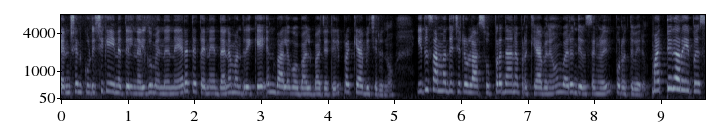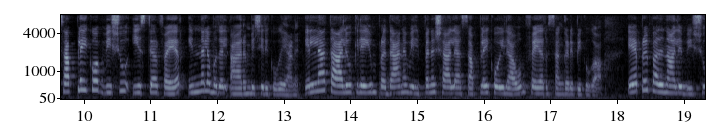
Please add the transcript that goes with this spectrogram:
പെൻഷൻ കുടിശ്ശിക ഇനത്തിൽ നൽകുമെന്ന് നേരത്തെ തന്നെ ധനമന്ത്രി കെ എൻ ബാലഗോപാൽ ബജറ്റിൽ പ്രഖ്യാപിച്ചിരുന്നു. ഇത് സംബന്ധിച്ചിട്ടുള്ള സുപ്രധാന പ്രഖ്യാപനവും വരും ദിവസങ്ങളിൽ പുറത്തുവരും. മറ്റൊരറിയിപ്പ് സപ്ലൈകോ വിഷു ഈസ്റ്റർ ഫെയർ ഇന്നലെ മുതൽ ആരംഭിച്ചിരിക്കുകയാണ്. എല്ലാ താലൂക്കിലെയും പ്രധാന വിൽപ്പനശാല സപ്ലൈകോയിലാവും ഫെയർ സംഘടിപ്പിക്കുക. ഏപ്രിൽ പതിനാല് വിഷു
